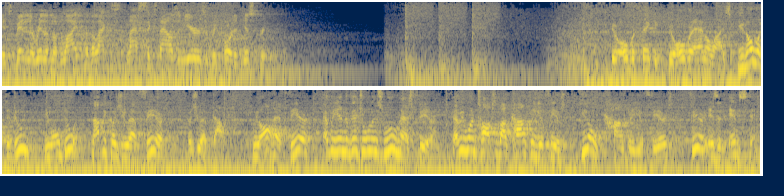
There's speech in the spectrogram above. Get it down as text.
It's been the rhythm of life for the last, last 6,000 years of recorded history. You're overthinking. You're overanalyzing. You know what to do. You won't do it. Not because you have fear, because you have doubt. We all have fear. Every individual in this room has fear. Everyone talks about conquering your fears. You don't conquer your fears. Fear is an instinct.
